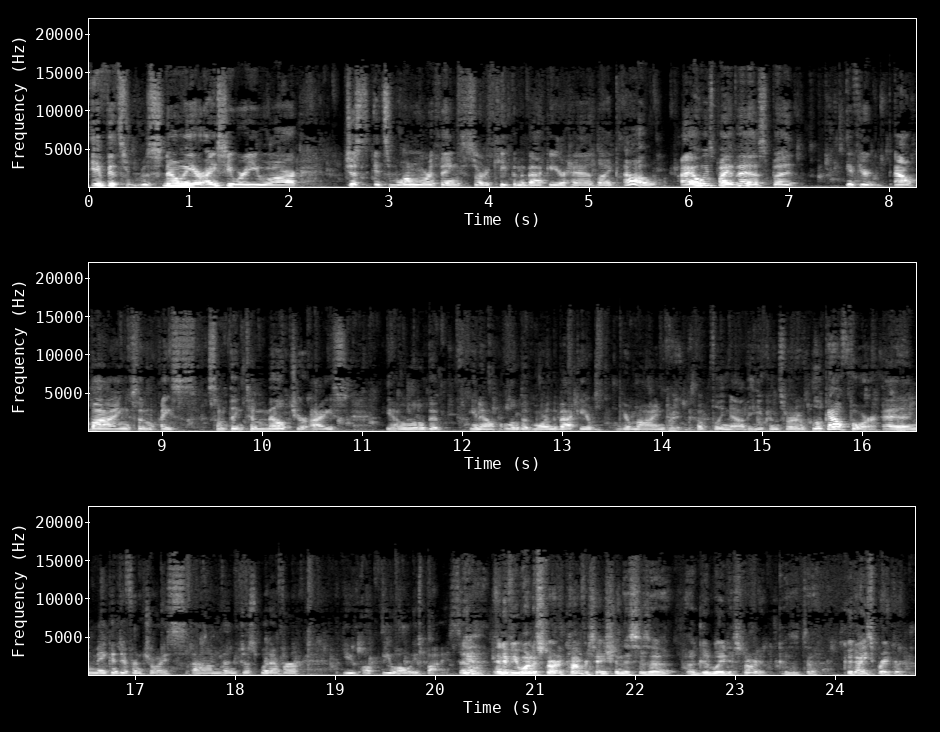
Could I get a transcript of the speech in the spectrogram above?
if it's snowy or icy where you are, just it's one more thing to sort of keep in the back of your head like, oh, I always buy this, but if you're out buying some ice, something to melt your ice, you have a little bit, you know, a little bit more in the back of your, your mind, hopefully now that you can sort of look out for and make a different choice um, than just whatever you you always buy. So, Yeah, and if you want to start a conversation, this is a, a good way to start it because it's a good icebreaker.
